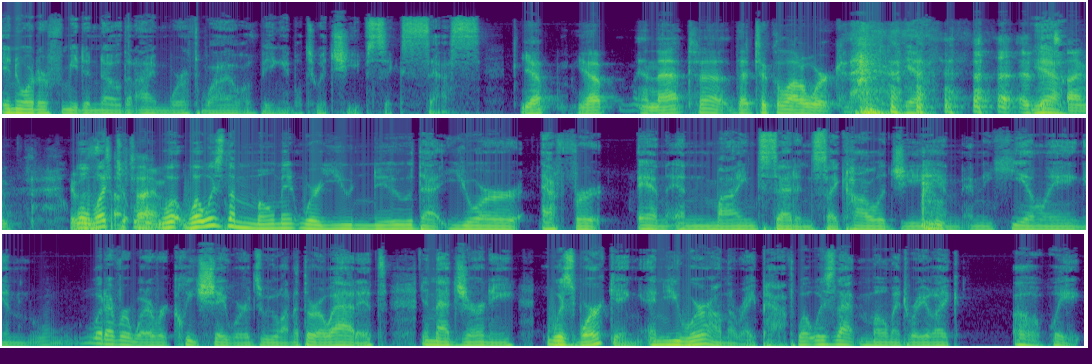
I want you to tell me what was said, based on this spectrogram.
in order for me to know that I'm worthwhile of being able to achieve success. Yep, yep, and that uh, that took a lot of work. yeah, at yeah. the time. It well, what, time. what what was the moment where you knew that your effort and and mindset and psychology and, and healing and whatever whatever cliche words we want to throw at it in that journey was working and you were on the right path? What was that moment where you're like, oh wait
